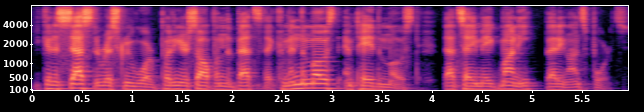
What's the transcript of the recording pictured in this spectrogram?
you can assess the risk reward, putting yourself on the bets that come in the most and pay the most. That's how you make money betting on sports.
